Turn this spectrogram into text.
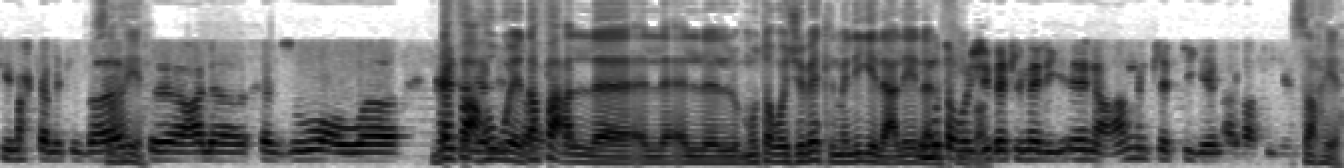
فيه محكمة الباس صحيح. على خزوع و دفع هو دفع المتوجبات المالية اللي عليه المتوجبات المالية نعم من ثلاث أيام أربع أيام. صحيح.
